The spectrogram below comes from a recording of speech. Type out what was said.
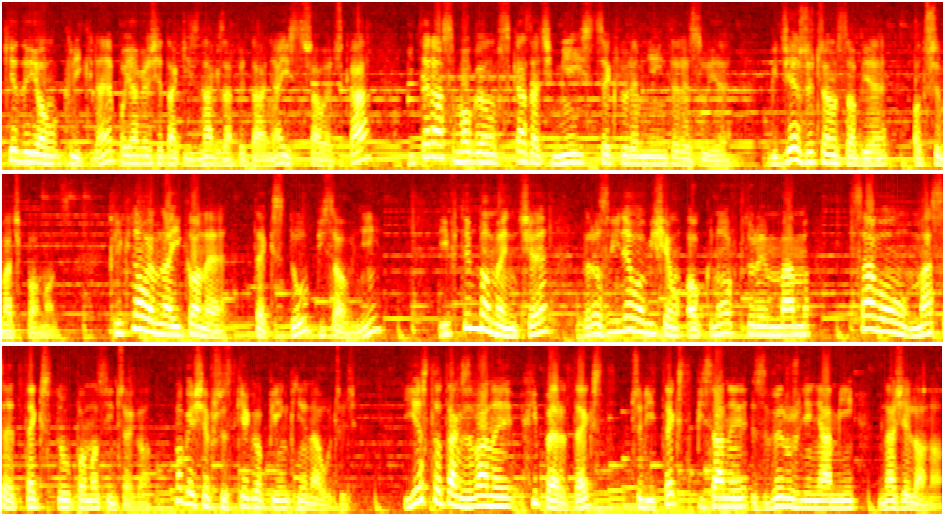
Kiedy ją kliknę, pojawia się taki znak zapytania i strzałeczka i teraz mogę wskazać miejsce, które mnie interesuje, gdzie życzę sobie otrzymać pomoc. Kliknąłem na ikonę tekstu, pisowni i w tym momencie rozwinęło mi się okno, w którym mam całą masę tekstu pomocniczego. Mogę się wszystkiego pięknie nauczyć. Jest to tak zwany hipertekst, czyli tekst pisany z wyróżnieniami na zielono.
